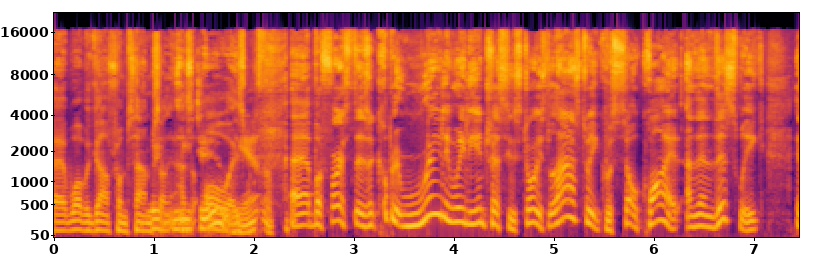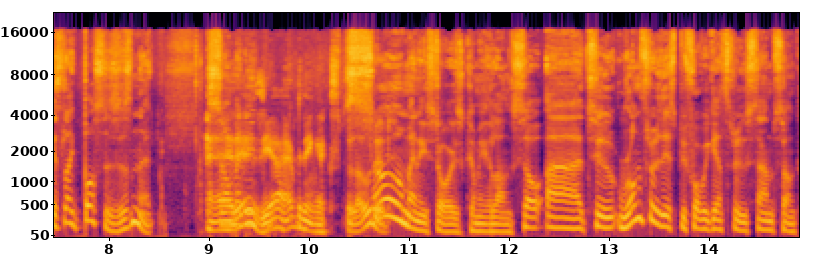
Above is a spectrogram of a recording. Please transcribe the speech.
uh, what we got from Samsung, We- we as do, always. yeah. Uh, but first, there's a couple of really, really interesting stories. Last week was so quiet, and then this week it's like buses, isn't it? Uh, it is, yeah. Everything exploded. So many stories coming along. So uh, to run through this before we get through Samsung,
